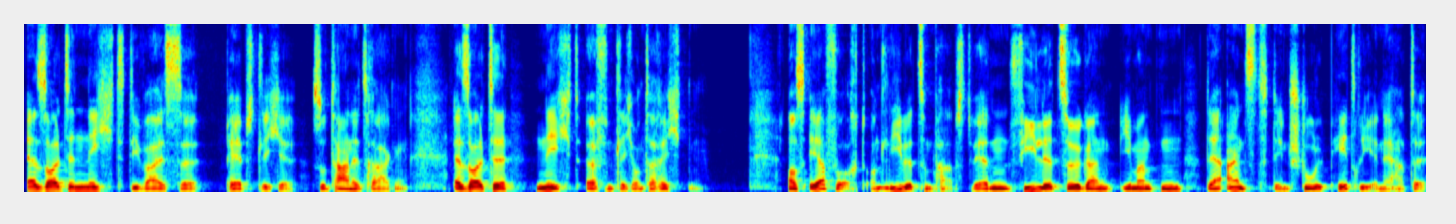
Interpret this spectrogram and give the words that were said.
er sollte nicht die weiße päpstliche Soutane tragen. Er sollte nicht öffentlich unterrichten. Aus Ehrfurcht und Liebe zum Papst werden viele zögern, jemanden, der einst den Stuhl Petri innehatte,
